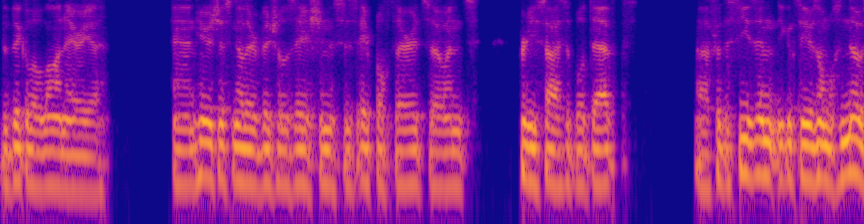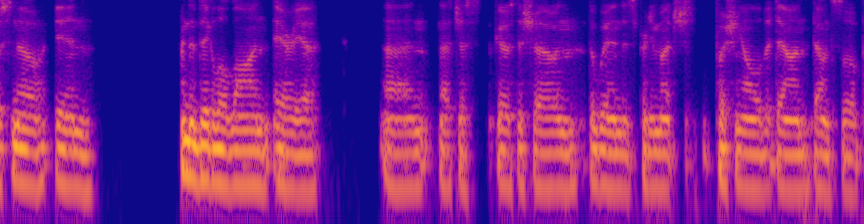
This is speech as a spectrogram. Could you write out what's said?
the Bigelow lawn area. And here's just another visualization. This is April 3rd, so in pretty sizable depth. Uh, for the season, you can see there's almost no snow in, in the Bigelow lawn area. Uh, and that just goes to show, and the wind is pretty much pushing all of it down, down slope.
